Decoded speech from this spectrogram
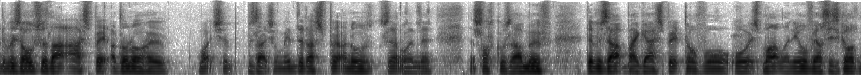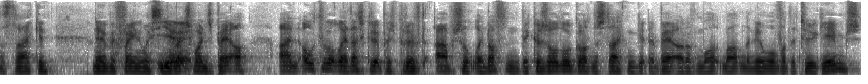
there was also that aspect. I don't know how much it was actually made of this, but I know certainly in the, the circles I move, there was that big aspect of oh, oh it's Martin O'Neill versus Gordon Strachan. Now we finally see Yeah. which one's better. And ultimately, this group has proved absolutely nothing because although Gordon Strachan get the better of Martin O'Neill over the two games,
